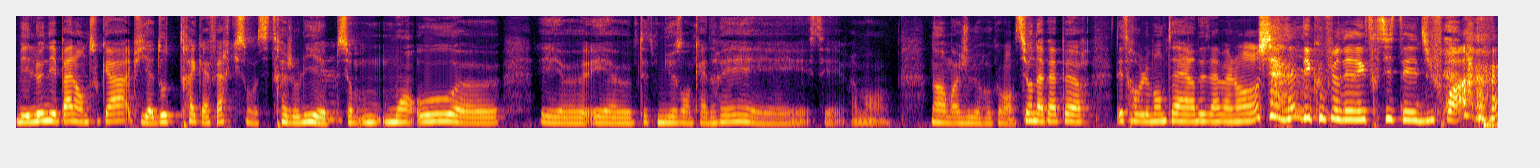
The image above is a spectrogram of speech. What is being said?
mais le Népal en tout cas, et puis il y a d'autres treks à faire qui sont aussi très jolis et sur, moins hauts, et, euh, euh, peut-être mieux encadré. Et c'est vraiment. Non, moi je le recommande. Si on n'a pas peur des tremblements de terre, des avalanches, des coupures d'électricité, du froid. ah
